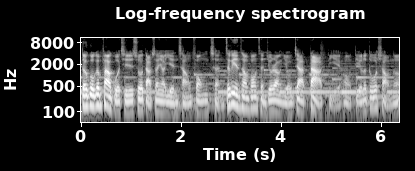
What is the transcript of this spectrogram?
德国跟法国其实说打算要延长封城，这个延长封城就让油价大跌哦，跌了多少呢？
